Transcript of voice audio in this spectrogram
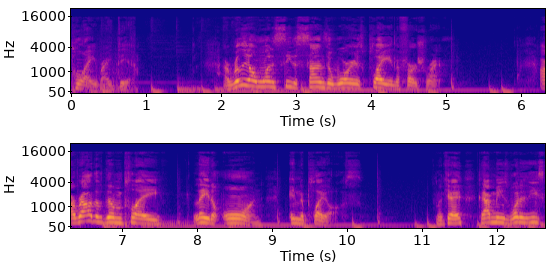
play right there. I really don't want to see the Suns and Warriors play in the first round. I'd rather them play later on in the playoffs. Okay? That means one of these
